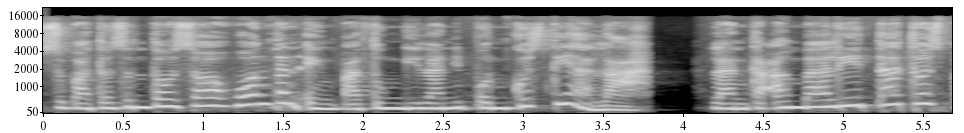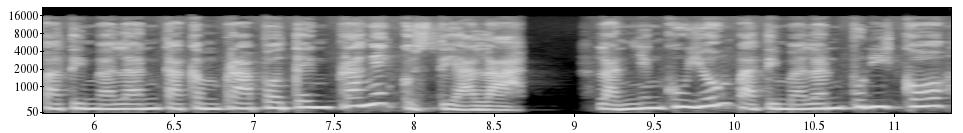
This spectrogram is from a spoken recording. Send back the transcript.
supados sentosa wonten ing patunggilanipun Gusti Allah lan kaambali dados patimbalan kagem prapoting pranging Gusti Allah lan nyengkuyung patimbalan punika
